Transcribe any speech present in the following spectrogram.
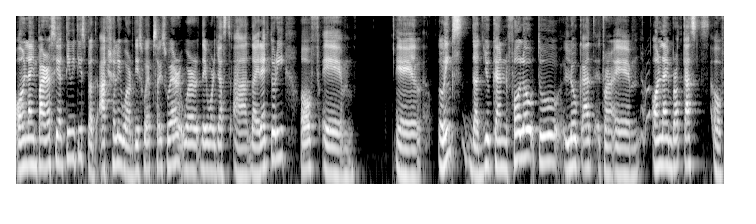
online piracy activities, but actually where these websites were, where they were just a directory of um, uh, links that you can follow to look at um, online broadcasts of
